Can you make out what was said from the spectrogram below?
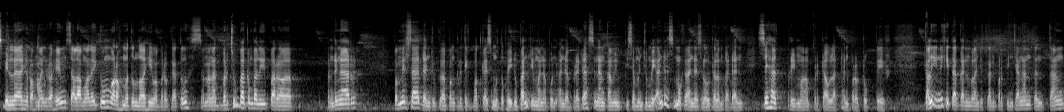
Bismillahirrahmanirrahim. Assalamualaikum warahmatullahi wabarakatuh. Semangat berjumpa kembali para pendengar, pemirsa dan juga pengkritik podcast Mutu Kehidupan di mana pun Anda berada. Senang kami bisa menjumpai Anda. Semoga Anda selalu dalam keadaan sehat, prima, berdaulat, dan produktif. Kali ini kita akan melanjutkan perbincangan tentang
